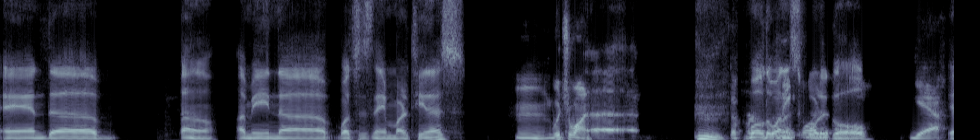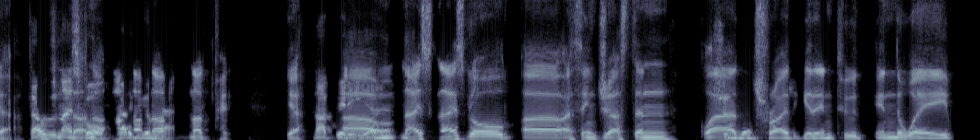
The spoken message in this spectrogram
and uh, I don't know. I mean, uh, what's his name? Martinez. Mm, which one? Uh, The well, the one that scored a goal. Yeah, Yeah. that was a nice No, goal. no, not, not, not Pitt. Not pity. Um, yeah. nice, nice goal. Uh, I think Justin Glad tried to get into in the way. Mhm.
